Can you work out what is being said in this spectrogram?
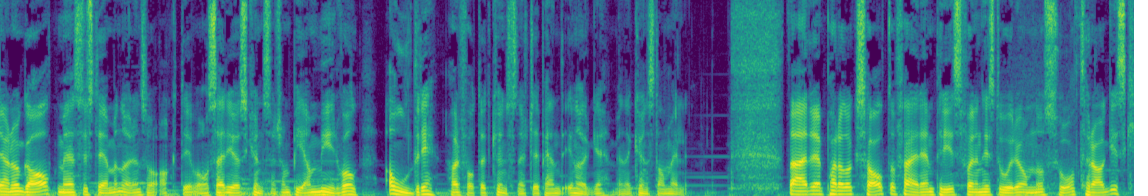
Det er noe galt med systemet når en så aktiv og seriøs kunstner som Pia Myhrvold aldri har fått et kunstnerstipend i Norge, mener kunstanmelder. Det er paradoksalt å feire en pris for en historie om noe så tragisk.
